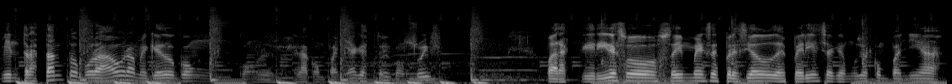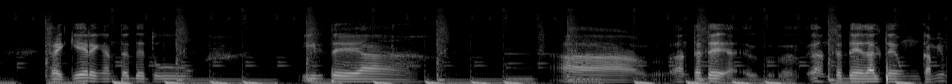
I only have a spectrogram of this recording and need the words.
mientras tanto por ahora me quedo con, con la compañía que estoy, con Swift para adquirir esos seis meses preciados de experiencia que muchas compañías requieren antes de tú irte a, antes de antes de darte un camión.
